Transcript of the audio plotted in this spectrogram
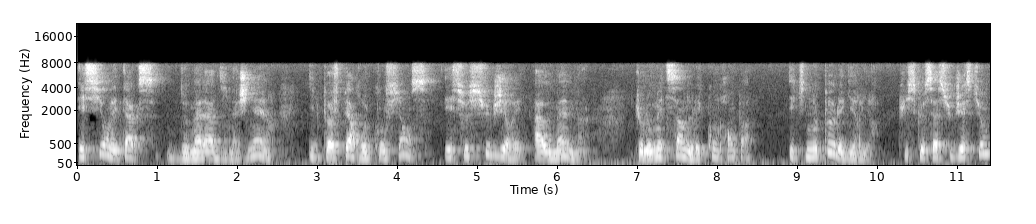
Et si on les taxe de malades imaginaires, ils peuvent perdre confiance et se suggérer à eux-mêmes que le médecin ne les comprend pas et qu'il ne peut les guérir, puisque sa suggestion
